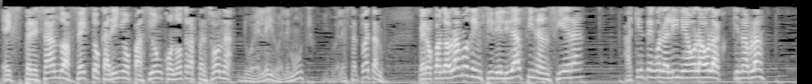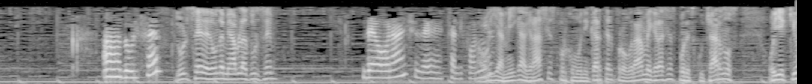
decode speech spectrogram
expresando afecto, cariño o pasión con otra persona. Duele y duele mucho, y duele hasta el tuétano. Pero cuando hablamos de infidelidad financiera, ¿a quién tengo en la línea? Hola, hola, ¿quién habla? Ah, Dulce. Dulce, ¿de dónde me hablas, Dulce? De Orange, de California. Oye, amiga, gracias por comunicarte al programa y gracias por escucharnos. Oye, ¿qué,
